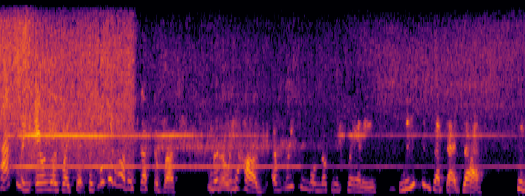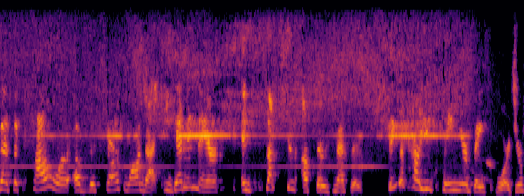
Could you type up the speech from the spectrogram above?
tackling areas like this. Like look at how this duster brush literally hugs every single nook and cranny, loosens up that dust so that the power of the Shark Wand Vac can get in there and suction up those messes think of how you clean your baseboards, your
